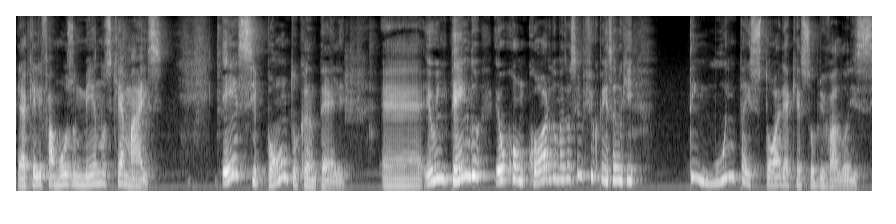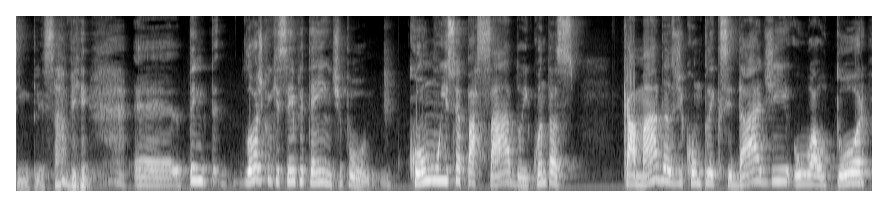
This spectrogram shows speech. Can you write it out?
É aquele famoso menos que é mais. Esse ponto, Cantelli, é, eu entendo, eu concordo, mas eu sempre fico pensando que tem muita história que é sobre valores simples, sabe? É, tem, lógico que sempre tem, tipo, como isso é passado e quantas camadas de complexidade o autor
